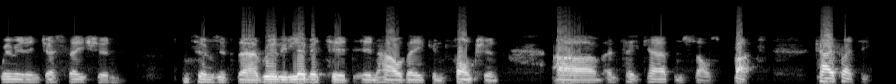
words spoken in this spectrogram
women in gestation in terms of they're really limited in how they can function um, and take care of themselves. But chiropractic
